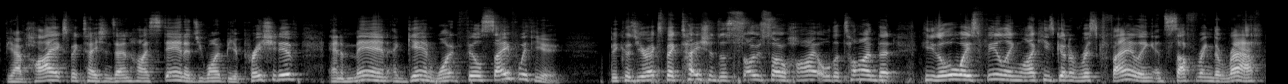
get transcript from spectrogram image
If you have high expectations and high standards, you won't be appreciative, and a man, again, won't feel safe with you because your expectations are so, so high all the time that he's always feeling like he's going to risk failing and suffering the wrath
